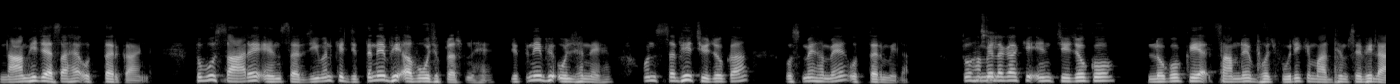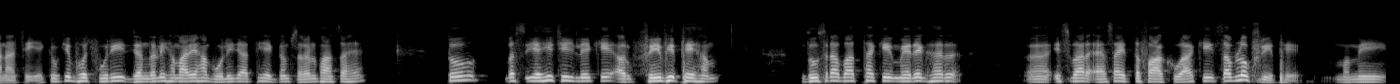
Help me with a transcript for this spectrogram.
नाम ही जैसा है उत्तर कांड। तो वो सारे आंसर जीवन के जितने भी अबूझ प्रश्न हैं जितनी भी उलझने हैं उन सभी चीज़ों का उसमें हमें उत्तर मिला। तो हमें लगा कि इन चीज़ों को लोगों के सामने भोजपुरी के माध्यम से भी लाना चाहिए क्योंकि भोजपुरी जनरली हमारे यहाँ बोली जाती है एकदम सरल भाषा है। तो बस यही चीज़ लेके और फ्री भी थे हम। दूसरा बात था कि मेरे घर इस बार ऐसा इत्तेफाक हुआ कि सब लोग फ्री थे। मम्मी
